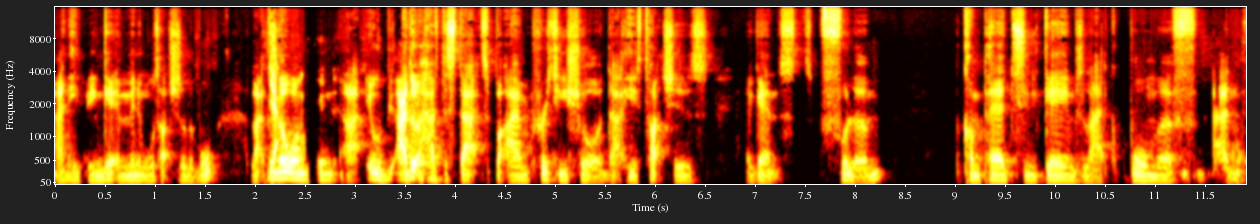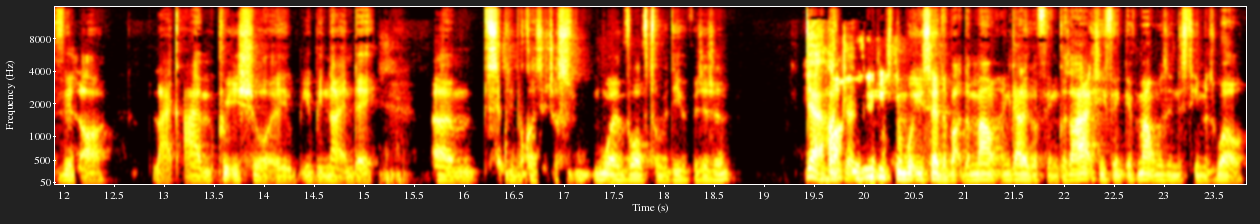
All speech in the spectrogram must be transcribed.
and he's been getting minimal touches on the ball. Like Yeah. no one can. Uh, it would be, I don't have the stats, but I'm pretty sure that his touches against Fulham, compared to games like Bournemouth and Villa, like I'm pretty sure it, it'd be night and day. Um, simply because it's just more involved from a deeper position. Yeah, hundred. it's interesting what you said about the Mount and Gallagher thing because I actually think if Mount was in this team as well,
